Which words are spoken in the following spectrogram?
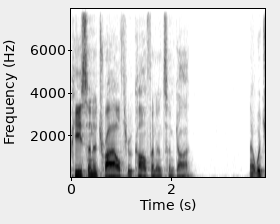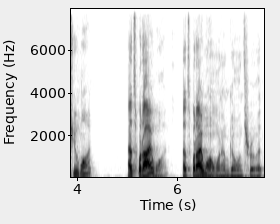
peace in a trial through confidence in God. Is that what you want? That's what I want. That's what I want when I'm going through it.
